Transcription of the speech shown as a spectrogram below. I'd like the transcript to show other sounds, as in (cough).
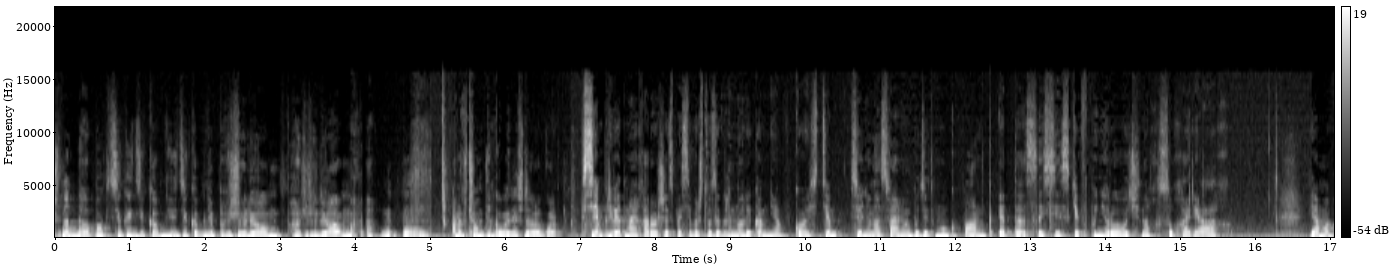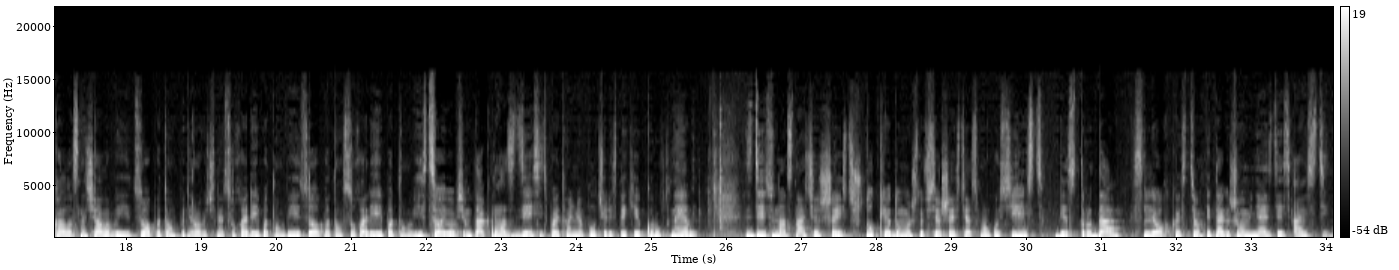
Конечно, да, пупсик, иди ко мне, иди ко мне, пожрем, пожрем. А в чем ты говоришь, дорогой? Всем привет, мои хорошие, спасибо, что заглянули ко мне в гости. Сегодня у нас с вами будет мукбанг. Это сосиски в панировочных сухарях. Я макала сначала в яйцо, потом в панировочные сухари, потом в яйцо, потом в сухари, потом в яйцо. И, в общем, так раз 10, поэтому они у меня получились такие крупные. Здесь у нас, значит, 6 штук. Я думаю, что все 6 я смогу съесть без труда, с легкостью. И также у меня здесь айсти.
